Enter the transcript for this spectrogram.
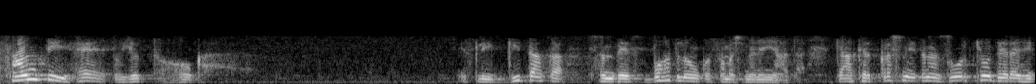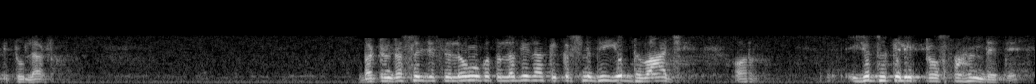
शांति है तो युद्ध होगा। इसलिए गीता का संदेश बहुत लोगों को समझ में नहीं आता कि आखिर कृष्ण इतना ज़ोर क्यों दे रहे हैं कि तू लड़। बटन रसल जैसे लोगों को तो लगेगा कि कृष्ण भी युद्धवाज है और युद्ध के लिए प्रोत्साहन देते हैं।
